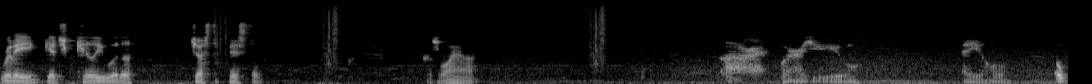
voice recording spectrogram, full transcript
really get you, kill you with a just a pistol. Cause why not? Alright, where are you, you? A-hole. Oh,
